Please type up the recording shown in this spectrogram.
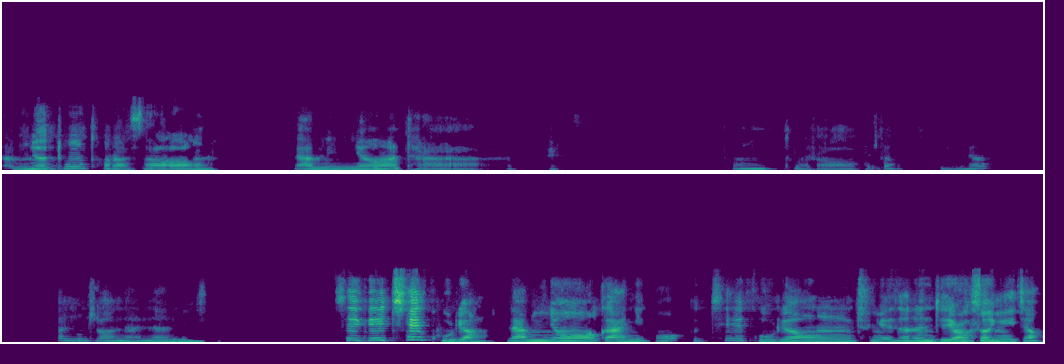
남녀 통틀어서 남녀 다 통틀어 그죠? 현존하는 세계 최고령, 남녀가 아니고 그 최고령 중에서는 이제 여성이죠.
